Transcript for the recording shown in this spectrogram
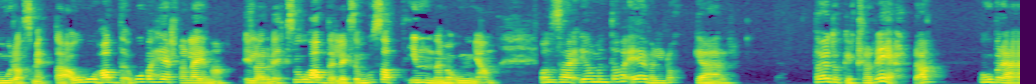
mora smitta. Og hun, hadde, hun var helt alene i Larvik, så hun, hadde liksom, hun satt inne med ungen. Og så sa jeg ja, men da er vel dere Da er dere klarert, da? Og hun bare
